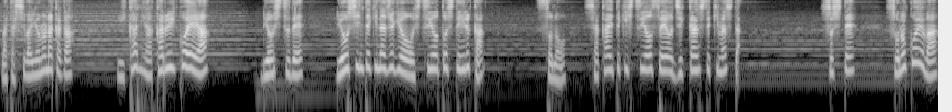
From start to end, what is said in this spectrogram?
私は世の中がいかに明るい声や良質で良心的な授業を必要としているか、その社会的必要性を実感してきました。そして、その声は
